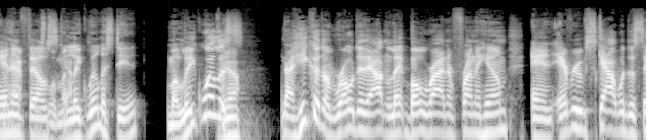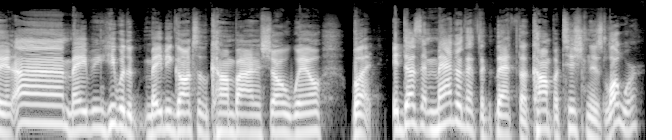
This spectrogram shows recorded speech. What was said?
That's NFL what. Malik Willis did. Malik Willis. Yeah. Now he could have rolled it out and let Bo ride in front of him, and every scout would have said, "Ah, maybe he would have maybe gone to the combine and show well." But it doesn't matter that the that the competition is lower.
